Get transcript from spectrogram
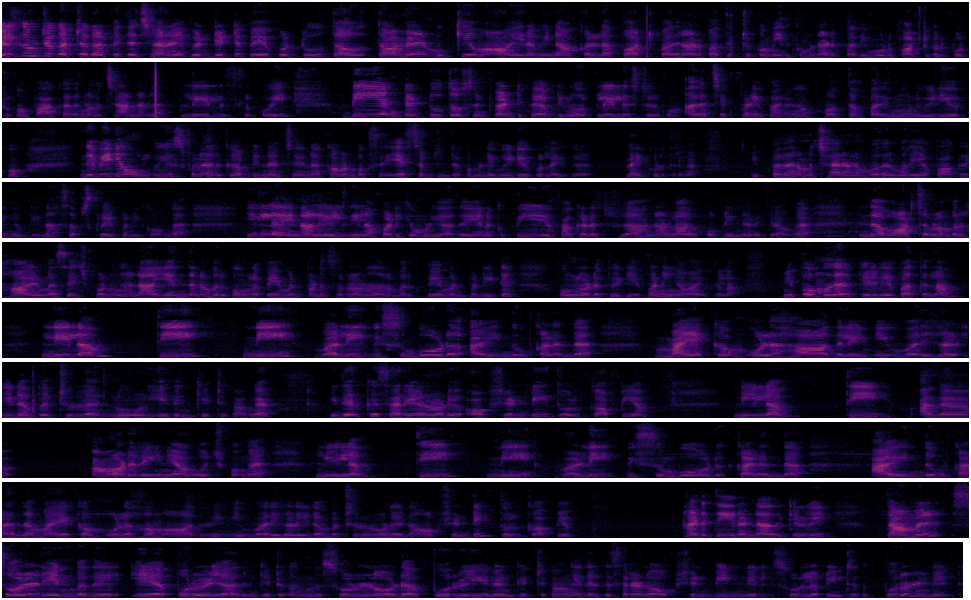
Welcome to கற்ற கற்பித்த channel இப்போ டெட் பேப்பர் டூ தமிழ் முக்கியம் ஆயிரம் வினாக்கள்ல பாட்டு பதினாலு பார்த்துட்டு இருக்கோம் இதுக்கு முன்னாடி பதிமூணு பாட்டுகள் போட்டிருக்கோம். பார்க்காதவங்க நம்ம சேனல்ல பிளேலிஸ்ட்ல போய் TN TET two thousand twenty five அப்படின்னு ஒரு பிளேலிஸ்ட் இருக்கும். அதை செக் பண்ணி பாருங்க. மொத்தம் பதிமூணு வீடியோ இருக்கும். இந்த வீடியோ உங்களுக்கு யூஸ்ஃபுல்லா இருக்கு அப்படின்னு நினைச்சீங்கன்னா கமெண்ட் பாக்ஸ் எஸ் அப்படின்ற கமெண்ட் வீடியோக்கு லைக் லைக் கொடுத்துருங்க. இப்போதான் நம்ம சேனலை முதல் முறையாக பார்க்குறீங்க அப்படின்னா சப்ஸ்கிரைப் பண்ணிக்கோங்க. இல்லை என்னால் எழுதிலாம் படிக்க முடியாது. எனக்கு பிடிஎஃபாக கிடைச்சா நல்லாயிருக்கும் அப்படின்னு நினைக்கிறவங்க இந்த வாட்ஸ்அப் நம்பருக்கு ஹாய் மெசேஜ் பண்ணுங்கள் நான் எந்த நம்பருக்கு உங்களை பேமெண்ட் பண்ண சொல்கிறேன் அந்த நம்பருக்கு பேமெண்ட் பண்ணிவிட்டு உங்களோட பிடிஎஃபை நீங்கள் வாங்கிக்கலாம். இப்போ முதல் கேள்வியை பார்த்துலாம் நிலம் தீ நீர் வலி விசும்போடு ஐந்தும் கலந்த மயக்கம் உலக ஆதலின் இவ்வரிகள் இடம்பெற்றுள்ள நூல் எதுன்னு கேட்டிருக்காங்க. இதற்கு சரியானுடைய ஆப்ஷன் டி தொல்காப்பியம். நிலம் தீ அந்த ஆர்டரையும் ஞாபகம் வச்சுக்கோங்க. நிலம் தீ நீர் வழி விசும்போடு கலந்த ஐந்தும் கலந்த மயக்கம் உலகம் ஆதலின். இவ்வரிகள் இடம்பெற்றுள்ள நூல் என ஆப்ஷன் டி தொல்காப்பியம். அடுத்து இரண்டாவது கேள்வி. தமிழ் சொல் என்பது பொருள் யாதுன்னு கேட்டிருக்காங்க. இந்த சொல்லோட பொருள் என்னன்னு கேட்டிருக்காங்க. இதற்கு சரியான ஆப்ஷன் பி நெல். சொல் அப்படின்றதுக்கு பொருள் நெல்.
